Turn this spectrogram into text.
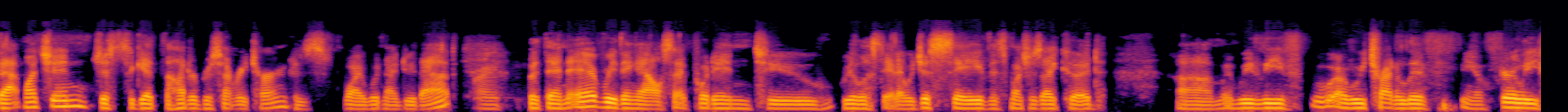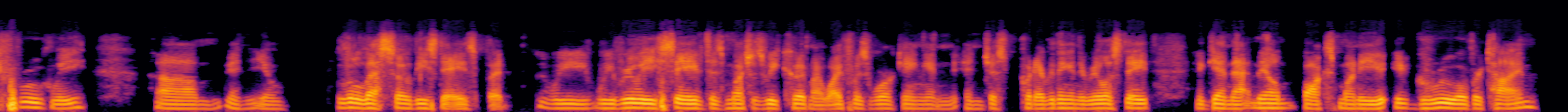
that much in just to get the 100% return because why wouldn't I do that? Right. But then everything else I put into real estate. I would just save as much as I could. Um, and we leave, or we try to live, you know, fairly frugally um, and, you know, a little less so these days, but we we really saved as much as we could. My wife was working and, and just put everything into real estate. Again, that mailbox money it grew over time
